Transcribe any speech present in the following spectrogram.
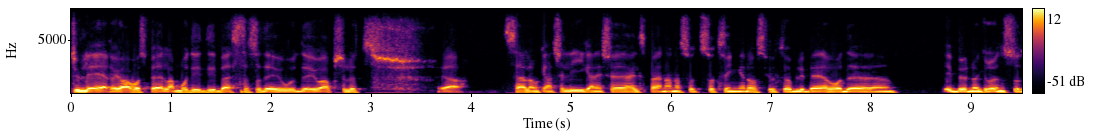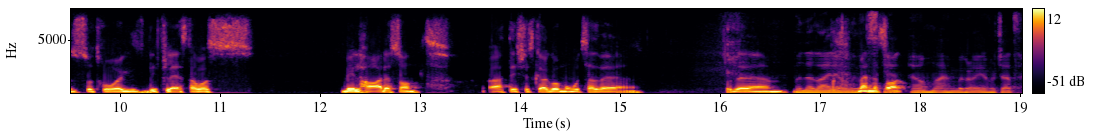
Du lærer jo av å spille mot de, de beste, så det er, jo, det er jo absolutt ja, Selv om kanskje ligaen ikke er helt spennende, så, så tvinger det oss jo til å bli bedre. og det, I bunn og grunn så, så tror jeg de fleste av oss vil ha det sånt. At det ikke skal gå motsatt vei. så det, Men det der er jo Men ganske sånn- Ja, nei, beklager, fortsett.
